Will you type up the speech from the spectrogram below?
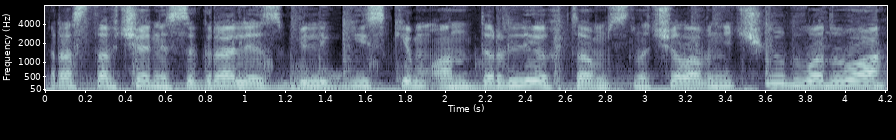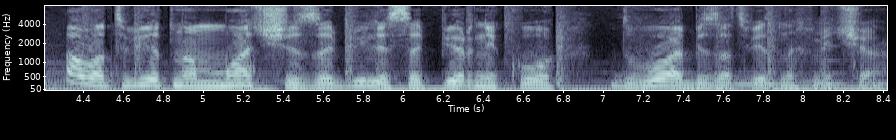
ростовчане сыграли с бельгийским Андерлехтом сначала в ничью 2-2, а в ответном матче забили сопернику два безответных мяча.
